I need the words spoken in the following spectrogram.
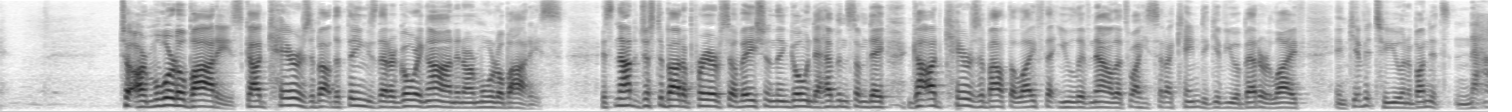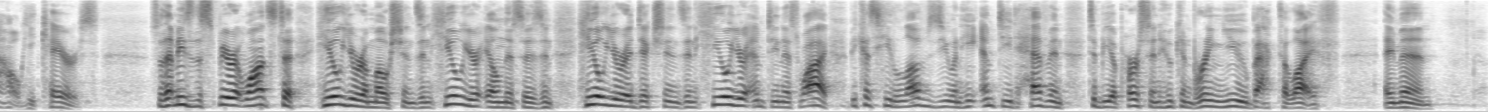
To our mortal bodies, God cares about the things that are going on in our mortal bodies. It's not just about a prayer of salvation, and then going to heaven someday. God cares about the life that you live now. That's why He said, I came to give you a better life and give it to you in abundance now. He cares. So that means the Spirit wants to heal your emotions and heal your illnesses and heal your addictions and heal your emptiness. Why? Because He loves you and He emptied heaven to be a person who can bring you back to life. Amen.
